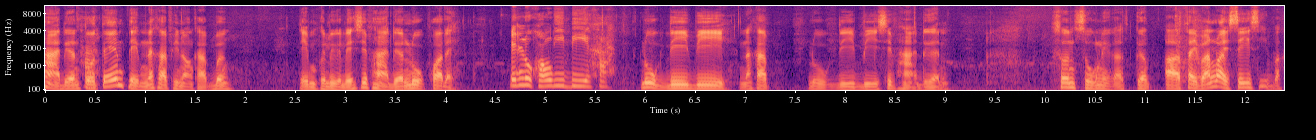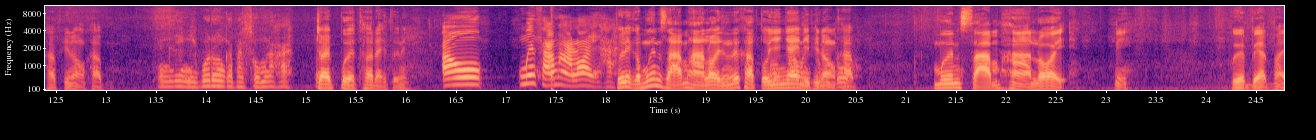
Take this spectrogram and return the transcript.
15เดือนค่ะตัวเต็มเต็มๆนะครับพี่น้องครับเบิ้งเต็มพือเลย15เดือนลูกพ่อใดเป็นลูกของดีบีค่ะ ลูก DB นะครับ ลูก DB 15เดือน ส่วนสูงนี่ก็เกือบอ่าใส่ประมาณร้อยสี่สิบอะครับพี่น้องครับยังเลี้ยงอีกบ่โดนกับผสมแล้วค่ะ จอยเปิดเท่าไหร่ตัวนี้ เอาหมื่นสามห้าร้อยค่ะ ตัวนี้ก็มื่นสามหาร้อยนึงนะครับตัวใหญ่ๆนี่พี่น้องครับมื่นสามหาร้อยนี่ เปิดแบบใหม่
